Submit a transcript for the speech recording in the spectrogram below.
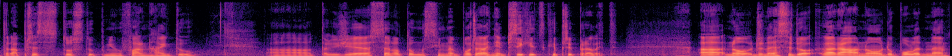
teda přes 100 stupňů Fahrenheitu. A, takže se na to musíme pořádně psychicky připravit. A, no, dnes do, ráno, dopoledne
